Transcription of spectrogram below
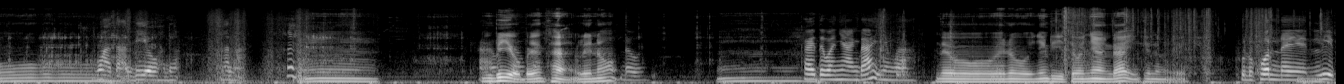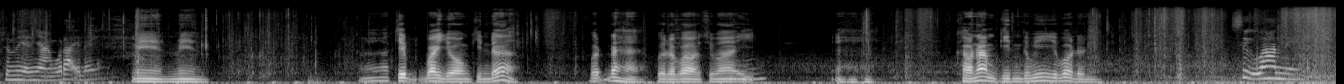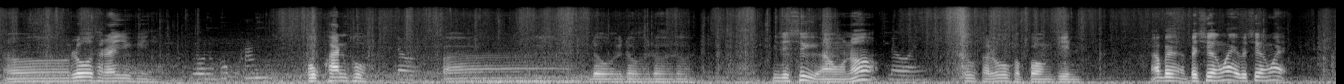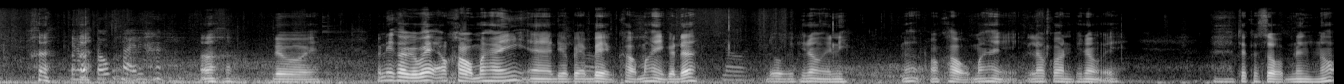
ว่าแต่อันเดียวหั่นน่ะนั่นน่ะอืมมันเบี้ยวไปทั้งข้างเลยเนาะโดยอ่า ใครแต่ว่ายางได้ยังว่า โดยโดยยังดีตัวย่างได้พี่น้องเอ้ย ผู้ละคนได้รีบสำเนียงยางบ่ได้เลยแม่นแม่นอ่าเก็บใบยอมกินเด้อเบิดนะฮะเพื่อระเบ้าสิมาอีกข้าวน้ำกินก็มีอยู่บ่เดี๋ยวนี้ซื้อว่านนี่เออโลเท่าไรอยู่พี่โลนึง6,000หกพันผู้โดยป้าโดยโดยโดยโดยมันจะซื้อเอาเนาะโดยลูกคาโลกระปองกินเอาไปไปเชื่องไว้ไปเชื่องไว้ เป็นน้ำตกใส่เด้ออ่า โดยวันนี้คอยก็แวะเอาเข่าวมาให้อ่าเดี๋ยวไปแบกเข่าวมาให้กันเด้อโดยโดยพี่น้องไอ้นี่เนาะเอาเข่าวมาให้แล้วก่อนพี่น้องเอ้ยอ่าจะกระสอบหนึ่งเนาะ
